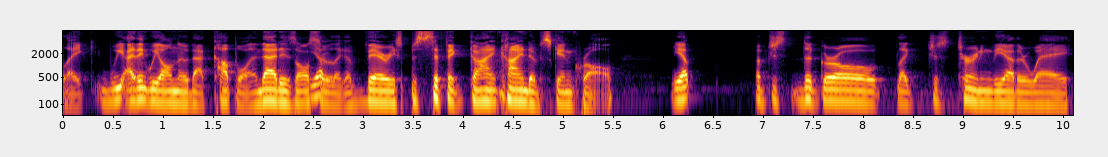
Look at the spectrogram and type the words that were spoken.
Like we, I think we all know that couple, and that is also Yep. like a very specific guy, kind of skin crawl yep of just the girl like just turning the other way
